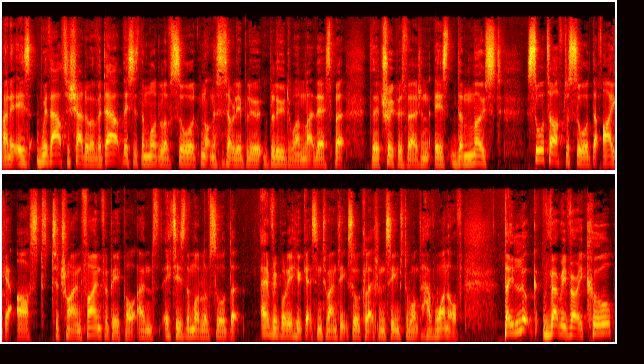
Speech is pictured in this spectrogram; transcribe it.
And it is without a shadow of a doubt, this is the model of sword, not necessarily a blue, blued one like this, but the Troopers version is the most sought after sword that I get asked to try and find for people. And it is the model of sword that everybody who gets into antique sword collection seems to want to have one of. They look very, very cool.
